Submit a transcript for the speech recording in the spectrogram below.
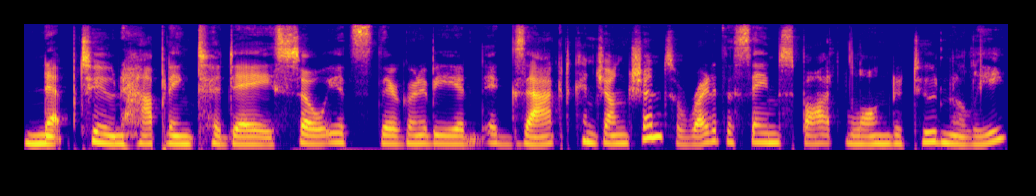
Neptune happening today. So it's they're going to be an exact conjunction, so right at the same spot longitudinally.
